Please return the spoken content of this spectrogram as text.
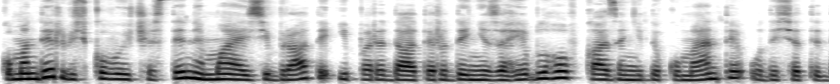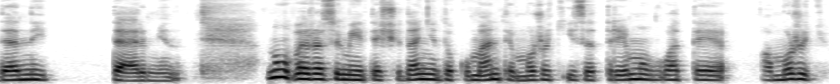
Командир військової частини має зібрати і передати родині загиблого вказані документи у 10-денний термін. Ну, ви розумієте, що дані документи можуть і затримувати, а можуть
